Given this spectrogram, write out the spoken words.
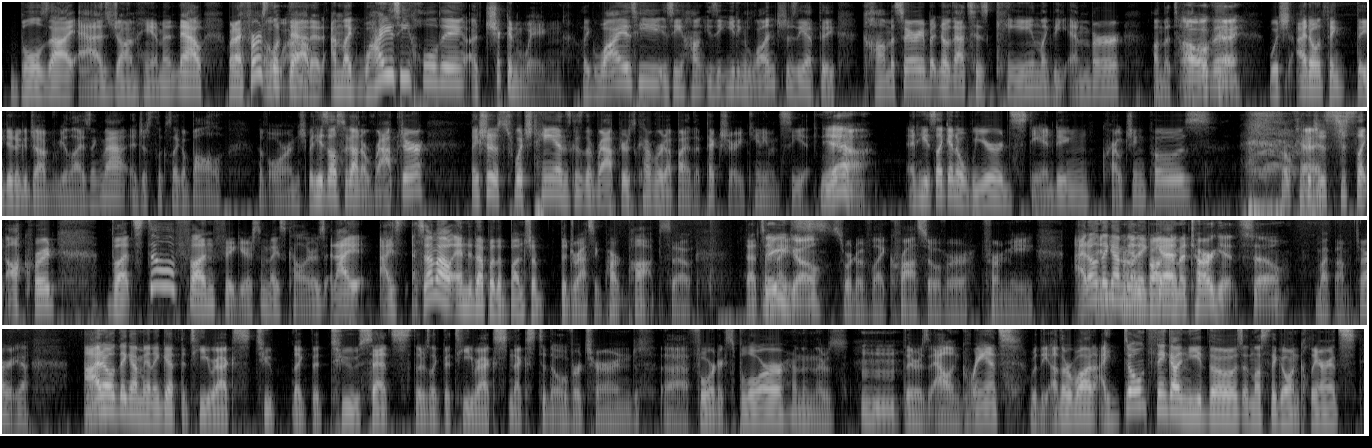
Bullseye as John Hammond. Now, when I first Oh, looked at it, I'm like, why is he holding a chicken wing? Like, why is he is he hung? Is he eating lunch? Is he at the commissary? But no, that's his cane, like the ember on the top Oh, of it. okay. Which I don't think they did a good job realizing that. It just looks like a ball of orange. But he's also got a raptor. They should have switched hands because the raptor's covered up by the picture. You can't even see it. Yeah. And he's like in a weird standing, crouching pose Okay. which is just like awkward, but still a fun figure. Some nice colors, and I I somehow ended up with a bunch of the Jurassic Park pops. So that's a There you nice go. sort of like crossover for me. I don't And think you I'm gonna bought get them at Target, so my bomb target. Yeah. I don't think I'm gonna get the T Rex two like the two sets. There's like the T Rex next to the overturned uh, Ford Explorer, and then there's Mm-hmm. there's Alan Grant with the other one. I don't think I need those unless they go on clearance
